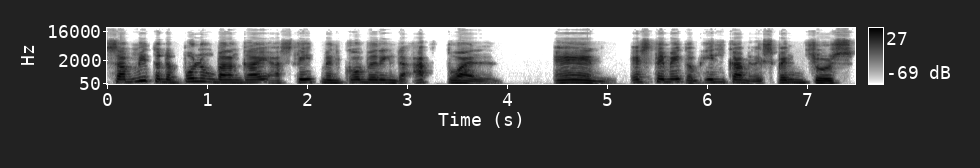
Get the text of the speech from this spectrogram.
submit to the punong barangay a statement covering the actual and estimate of income and expenditures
